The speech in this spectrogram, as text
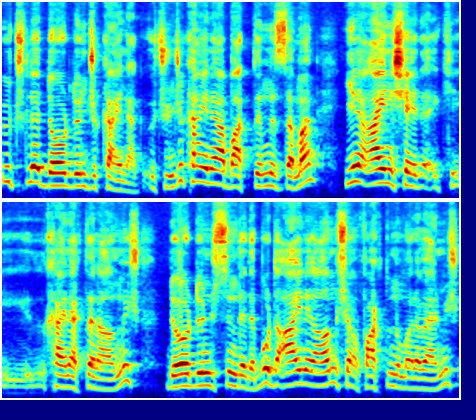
3 ile 4. kaynak. 3. kaynağa baktığımız zaman yine aynı şeyde kaynaktan almış. Dördüncüsünde de burada aynı almış ama farklı numara vermiş.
